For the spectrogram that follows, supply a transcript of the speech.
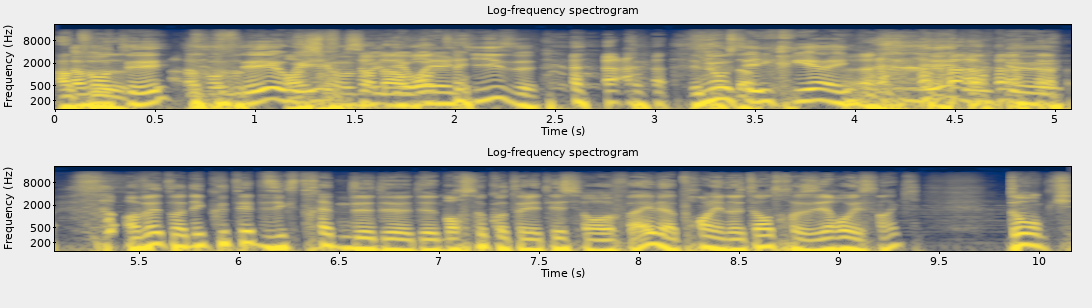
Inventé, inventé, On oui, on d'inventer. royalties. Et nous, on sait écrire et signer, donc euh, En fait, on écoutait des extraits de, de- de morceaux quand on était sur O5, et après on les notait entre 0 et 5. Donc,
